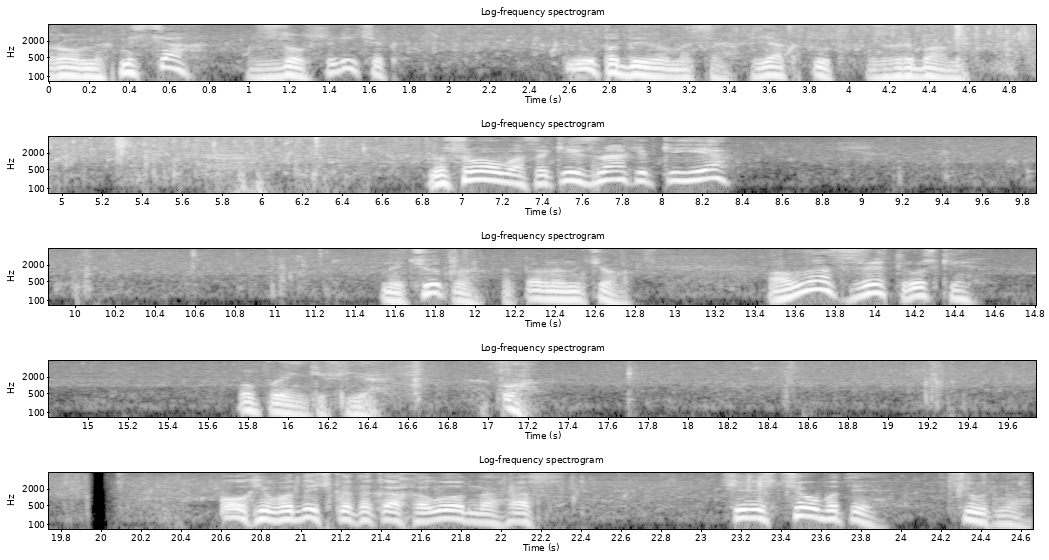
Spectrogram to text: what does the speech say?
ровних місцях, вздовж річок. І подивимося, як тут з грибами. Ну що у вас, якісь знахідки є? Не чутно, напевно, нічого. А у нас вже трошки опеньків є. О! Ох, і водичка така холодна, аж через чоботи чутно.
